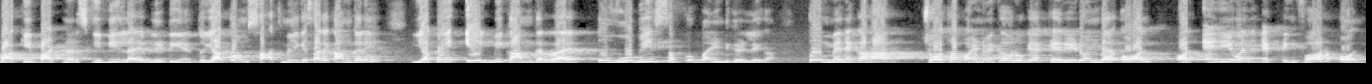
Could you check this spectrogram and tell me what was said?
बाकी पार्टनर्स की भी लाइबिलिटी है। तो या तो हम साथ मिलकर सारे काम करें, या कोई एक भी काम कर रहा है तो वो भी सबको बाइंड कर लेगा। तो मैंने कहा, चौथा पॉइंट भी कवर हो गया carried on by all or any one acting for all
